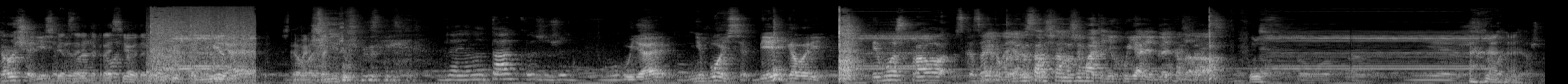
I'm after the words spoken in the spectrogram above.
Короче, если Пипец, ты знаешь, Арина кто красивая, да, фишка немецкая. Снимаешь штанишки. Бля, ну так жужжит. Хуярь, не бойся, бей, говори. Ты можешь право сказать Наверное, только... я достаточно нажимать, а не хуярить, блядь, каждый Да. раз. Фу. Не, конечно,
